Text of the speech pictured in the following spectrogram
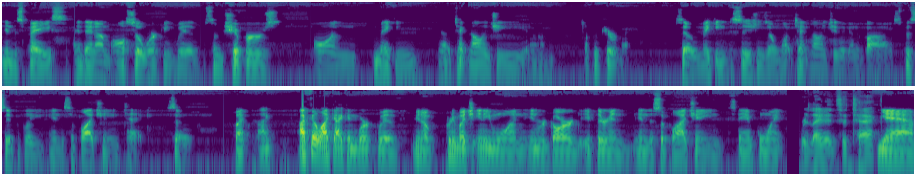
in the space. And then I'm also working with some shippers on making you know, technology um, procurement. So making decisions on what technology they're going to buy, specifically in the supply chain tech. So, but I I feel like I can work with you know pretty much anyone in regard if they're in in the supply chain standpoint related to tech. Yeah,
